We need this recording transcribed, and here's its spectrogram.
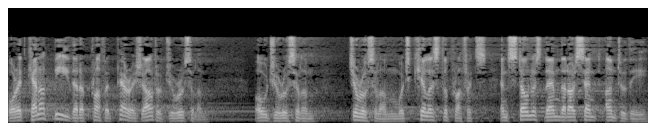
For it cannot be that a prophet perish out of Jerusalem. O Jerusalem, Jerusalem, which killest the prophets, and stonest them that are sent unto thee,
